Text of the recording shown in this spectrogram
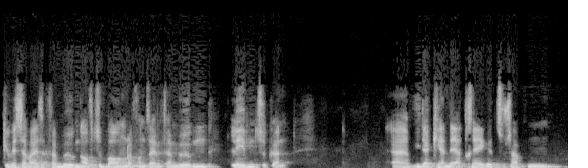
gewisserweise Vermögen aufzubauen oder von seinem Vermögen leben zu können. Äh, wiederkehrende Erträge zu schaffen,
